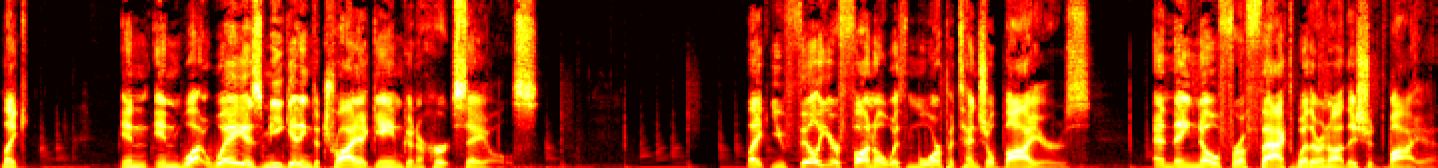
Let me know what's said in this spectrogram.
Like, in in what way is me getting to try a game gonna hurt sales? Like, you fill your funnel with more potential buyers and they know for a fact whether or not they should buy it.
